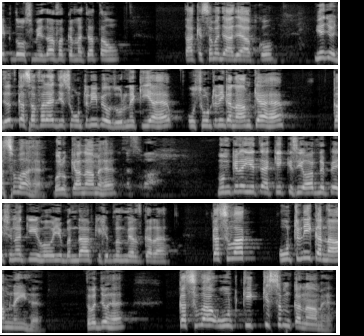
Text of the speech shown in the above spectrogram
एक दो उसमें इजाफा करना चाहता हूँ ताकि समझ आ जाए आपको ये जो हिजरत का सफ़र है जिस ऊँटनी पे हजूर ने किया है उस ऊँटनी का नाम क्या है कस्बा है बोलो क्या नाम है मुमकिन है ये तहकीक किसी और ने पेश ना की हो ये बंदा आपकी खिदमत में अर्ज़ कर रहा है कस्बा ऊँटनी का नाम नहीं है। तो है। कस्बा ऊँट की किस्म का नाम है।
